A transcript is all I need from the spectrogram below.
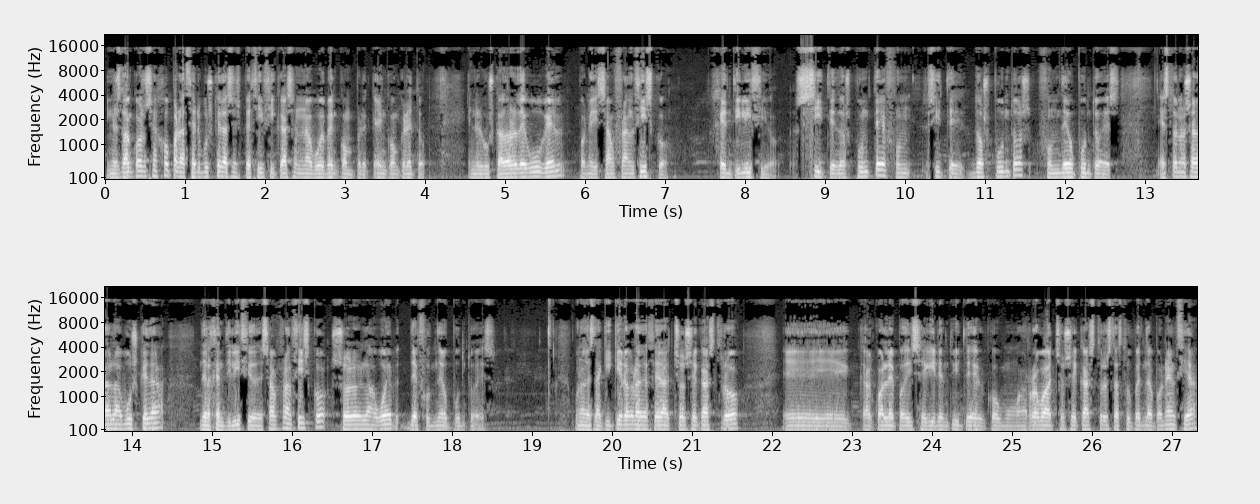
Y nos da un consejo para hacer búsquedas específicas en una web en, concreto. En el buscador de Google ponéis San Francisco, gentilicio, site dos, site dos puntos, fundeu.es. Esto no será la búsqueda del gentilicio de San Francisco, solo en la web de fundeu.es. Bueno, desde aquí quiero agradecer a Chose Castro, eh, al cual le podéis seguir en Twitter como arroba Chose Castro, esta estupenda ponencia,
